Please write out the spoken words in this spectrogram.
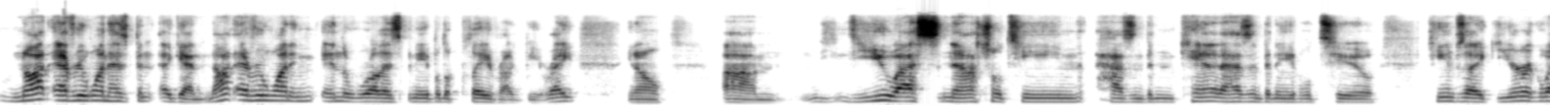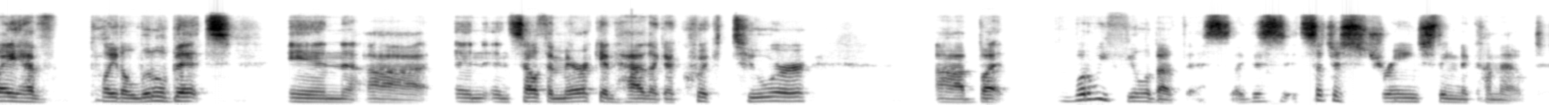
not everyone has been, again, not everyone in, in the world has been able to play rugby, right? You know, um, the U.S. national team hasn't been, Canada hasn't been able to. Teams like Uruguay have played a little bit in uh, in, in South America and had like a quick tour. Uh, but what do we feel about this? Like this, it's such a strange thing to come out.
